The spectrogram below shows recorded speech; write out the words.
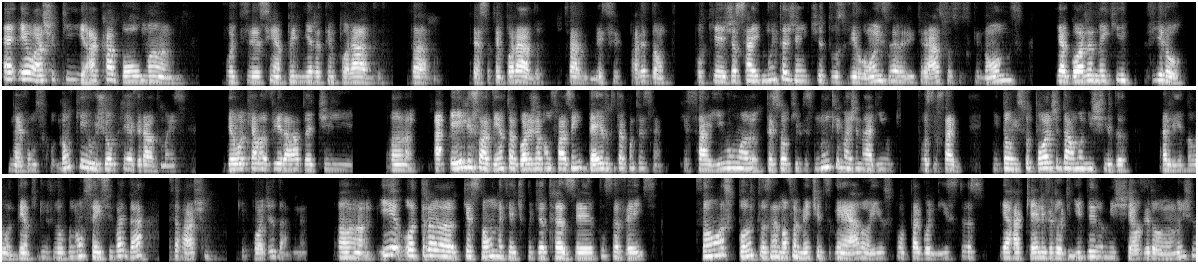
É, eu acho que acabou uma, vou dizer assim, a primeira temporada da, dessa temporada, sabe? Nesse paredão. Porque já saiu muita gente dos vilões, né, entre aspas, os gnomos, e agora meio que virou, né? Vamos, não que o jogo tenha virado, mas deu aquela virada de a- eles lá dentro agora já não fazem ideia do que está acontecendo. Que saiu uma pessoa que eles nunca imaginariam que fosse sair. Então isso pode dar uma mexida ali no, dentro do jogo. Não sei se vai dar, mas eu acho que pode dar, né? Ah, e outra questão né, que a gente podia trazer dessa vez são as plantas, né? Novamente eles ganharam aí os protagonistas e a Raquel virou líder, o Michel virou anjo.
